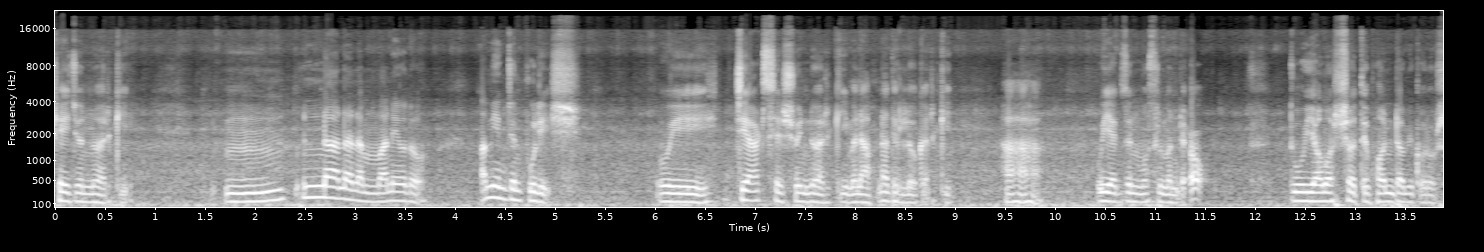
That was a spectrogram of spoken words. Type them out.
সেই জন্য আর কি। না না না মানে হলো, আমি একজন পুলিশ। ওই চেয়ার্সের সৈন্য আর কি মানে আপনাদের লোক আর কি। হা হা হা, ওই একজন মুসলমান ও, তুই আমার সাথে ভণ্ডামি করস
